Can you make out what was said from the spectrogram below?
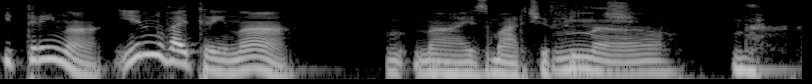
e treinar. E ele não vai treinar na Smart Fit. Não.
